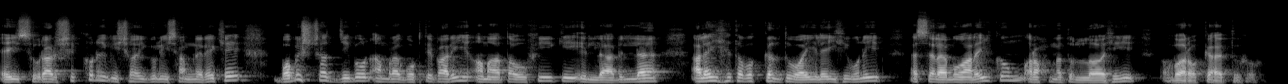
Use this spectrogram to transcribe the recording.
এই সুরার শিক্ষণীয় বিষয়গুলি সামনে রেখে ভবিষ্যৎ জীবন আমরা গড়তে পারি। আমা তৌফিকি ইল্লা বিল্লাহ। আলাইহি তবক্কালতু ওয়া ইলাইহি মুনিব আসসালামু আলাইকুম রহমতুল্লাহি ওবরকাতুহু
